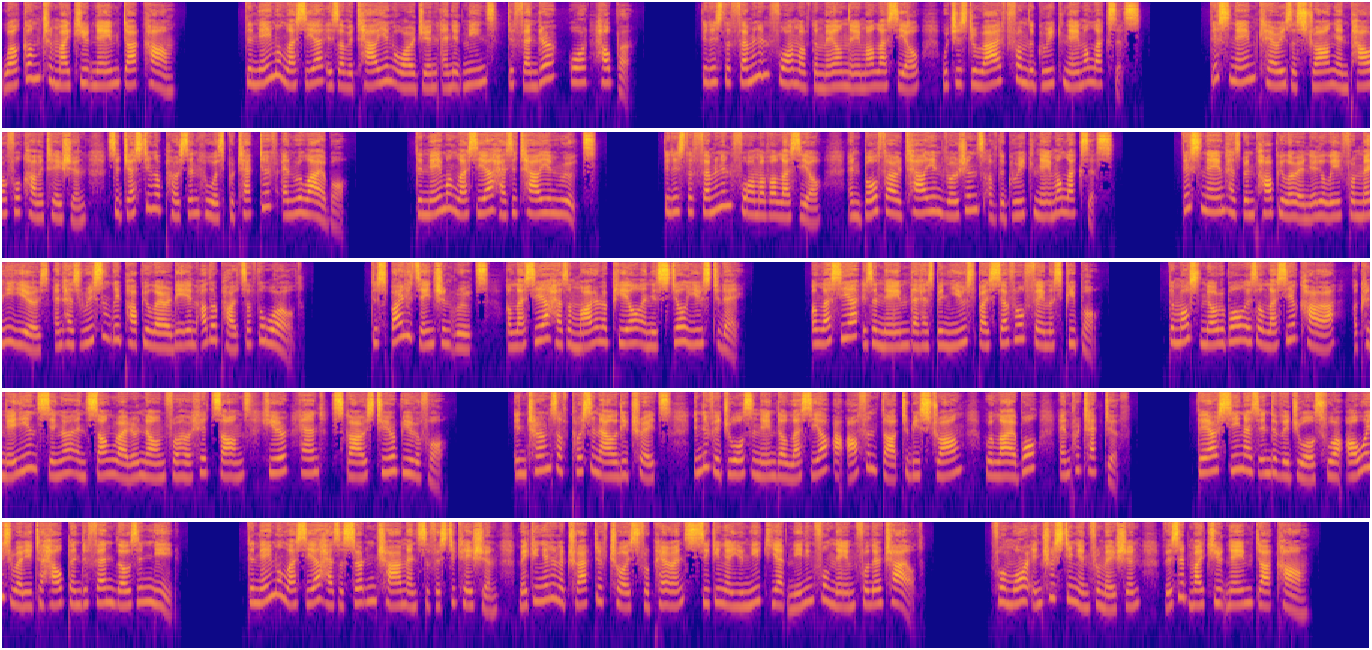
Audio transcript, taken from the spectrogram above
Welcome to mycutename.com. The name Alessia is of Italian origin and it means defender or helper. It is the feminine form of the male name Alessio, which is derived from the Greek name Alexis. This name carries a strong and powerful connotation, suggesting a person who is protective and reliable. The name Alessia has Italian roots. It is the feminine form of Alessio, and both are Italian versions of the Greek name Alexis. This name has been popular in Italy for many years and has recently popularity in other parts of the world. Despite its ancient roots, Alessia has a modern appeal and is still used today. Alessia is a name that has been used by several famous people. The most notable is Alessia Cara, a Canadian singer and songwriter known for her hit songs Here and Scars to Your Beautiful. In terms of personality traits, individuals named Alessia are often thought to be strong, reliable, and protective. They are seen as individuals who are always ready to help and defend those in need. The name Alessia has a certain charm and sophistication, making it an attractive choice for parents seeking a unique yet meaningful name for their child. For more interesting information, visit mycutename.com.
